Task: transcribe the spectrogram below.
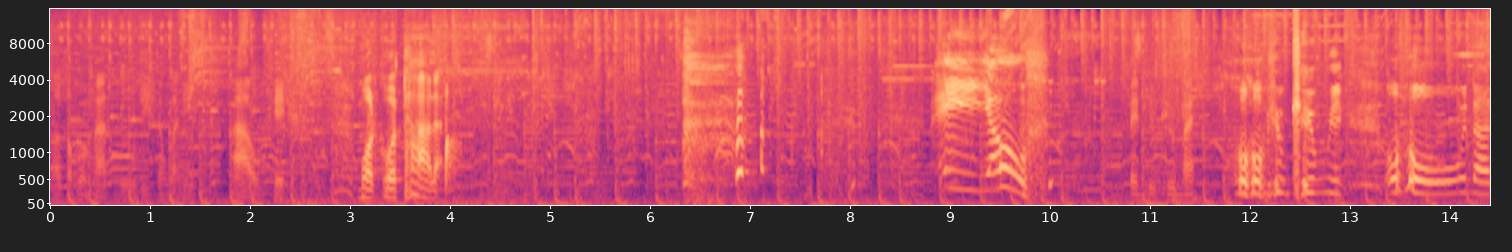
เอาครับผมมาดูดิจังหวะนี้ อ่าโอเค หมดโควต้าแล้ว ยว เป็นผิวคืมไหมโอ้โหผิวคืมอีก โอ้โห นาง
